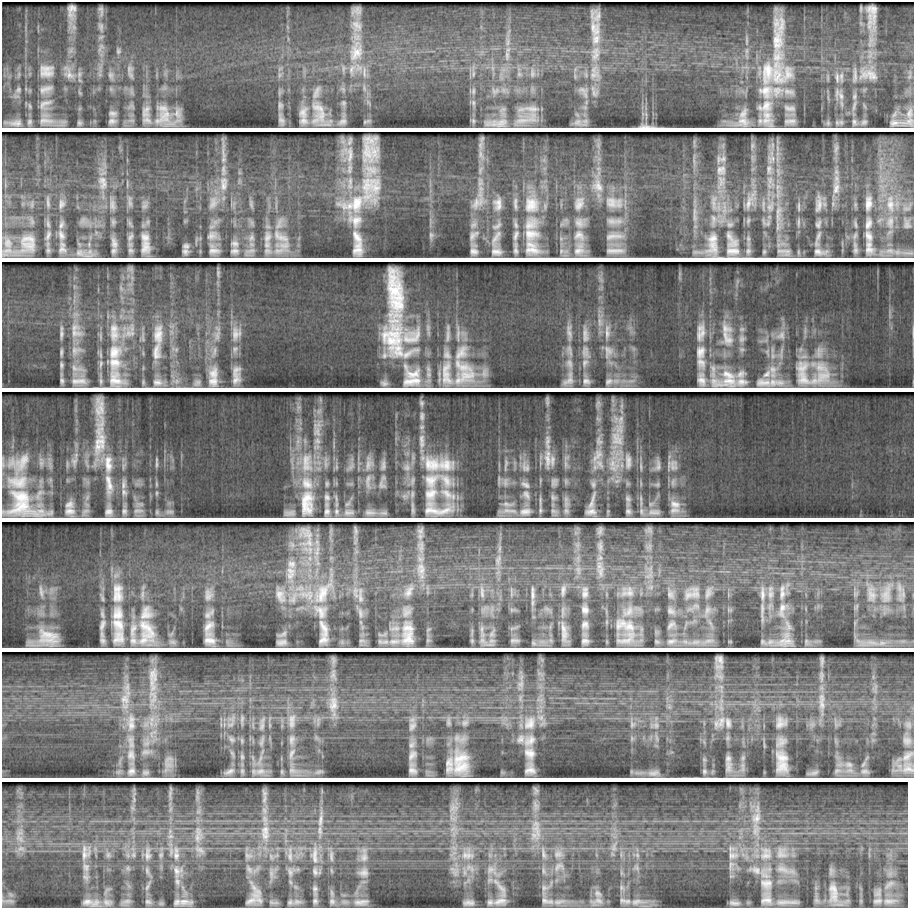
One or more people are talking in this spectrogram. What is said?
Revit это не супер сложная программа, это программа для всех. Это не нужно думать, что может, раньше при переходе с Кульмана на автокад думали, что автокад, ох, какая сложная программа. Сейчас происходит такая же тенденция и в нашей отрасли, что мы переходим с автокада на Revit. Это такая же ступень. Это не просто еще одна программа для проектирования. Это новый уровень программы. И рано или поздно все к этому придут. Не факт, что это будет Revit, хотя я ну, даю процентов 80, что это будет он но такая программа будет. Поэтому лучше сейчас в эту тему погружаться, потому что именно концепция, когда мы создаем элементы элементами, а не линиями, уже пришла. И от этого никуда не деться. Поэтому пора изучать Revit, тот же самый Archicad, если он вам больше понравился. Я не буду меня что агитировать, я вас агитирую за то, чтобы вы шли вперед со временем, много со временем, и изучали программы, которые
